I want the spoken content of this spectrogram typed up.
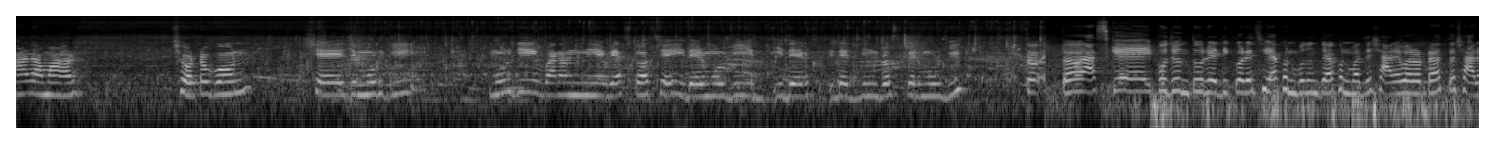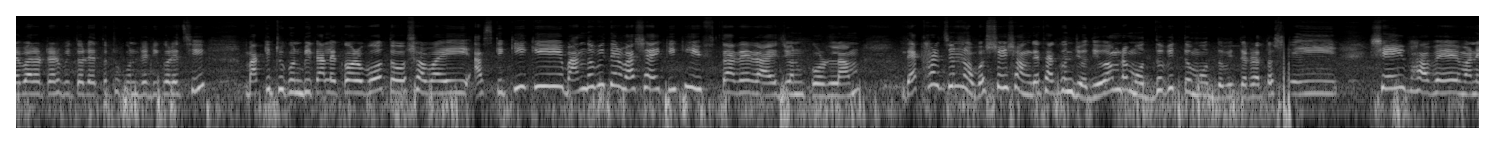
আর আমার ছোট বোন, সে যে মুরগি মুরগি বানানো নিয়ে ব্যস্ত আছে, ঈদের মুরগি, ঈদের ঈদের দিন রোস্টের মুরগি। তো তো আজকে এই পর্যন্ত রেডি করেছি। এখন পর্যন্ত এখন বাজে সাড়ে বারোটা। তো সাড়ে বারোটার ভিতরে তো এতটুকুন রেডি করেছি। বাকি ঠুকুন বিকালে করব। তো সবাই আজকে কি কি বান্ধবীদের বাসায় কি কি ইফতারের আয়োজন করলাম? দেখার জন্য অবশ্যই সঙ্গে থাকুন। যদিও আমরা মধ্যবিত্ত, মধ্যবিত্তরা তো সেই, সেইভাবে মানে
